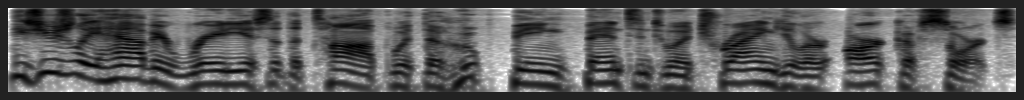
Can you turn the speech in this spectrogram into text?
These usually have a radius at the top, with the hoop being bent into a triangular arc of sorts.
